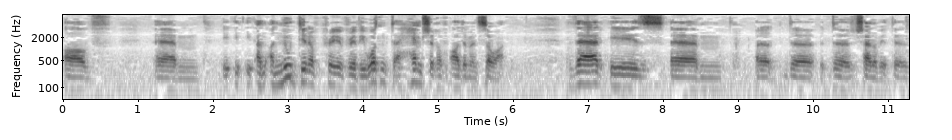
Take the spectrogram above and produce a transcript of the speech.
of um, a, a, new din of prayer of Riv? He wasn't a hemshech of Adam and so on. that is um, uh, the the shalavit. The,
